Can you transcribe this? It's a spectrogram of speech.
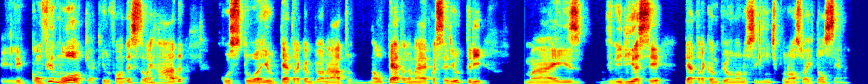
ele confirmou que aquilo foi uma decisão errada, custou aí o tetracampeonato. Não o tetra, na época seria o tri, mas viria a ser tetracampeão no ano seguinte para o nosso Ayrton Senna.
